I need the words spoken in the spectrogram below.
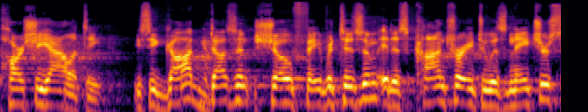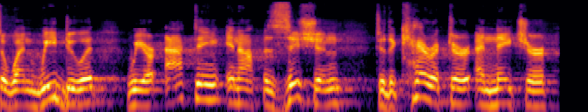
partiality. You see, God doesn't show favoritism. It is contrary to his nature. So when we do it, we are acting in opposition to the character and nature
